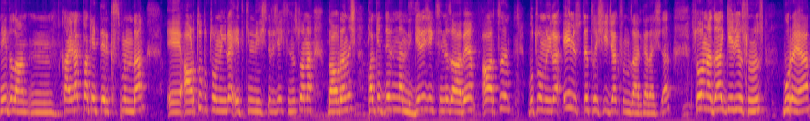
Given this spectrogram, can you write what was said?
neydi lan Hmm, kaynak paketleri kısmından e, artı butonuyla etkinleştireceksiniz. Sonra davranış paketlerinden de geleceksiniz abi. Artı butonuyla en üste taşıyacaksınız arkadaşlar. Sonra da geliyorsunuz buraya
